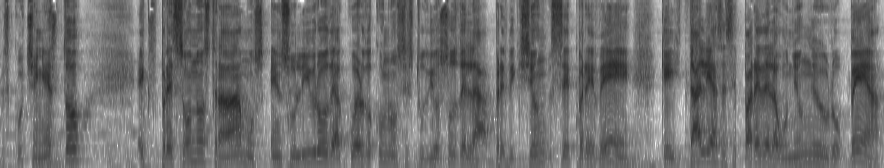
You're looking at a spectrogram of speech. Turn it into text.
Escuchen esto. Expresó Nostradamus en su libro De acuerdo con los estudiosos de la predicción, se prevé que Italia se separe de la Unión Europea,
